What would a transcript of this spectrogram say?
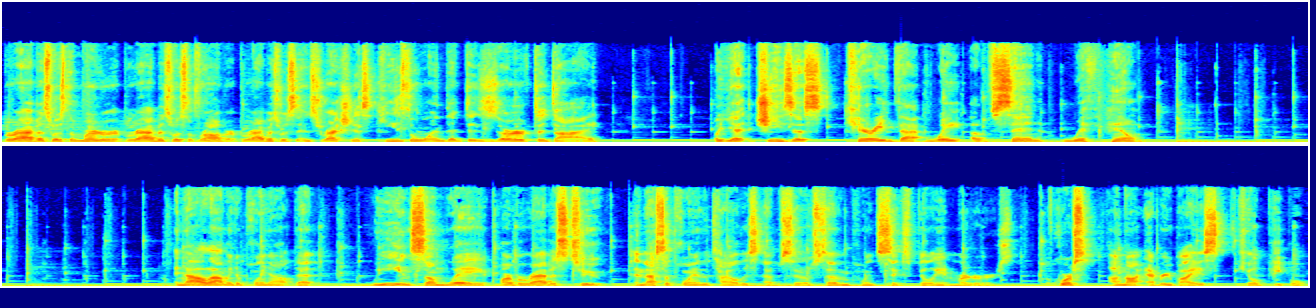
Barabbas was the murderer. Barabbas was the robber. Barabbas was the insurrectionist. He's the one that deserved to die but yet Jesus carried that weight of sin with him. And now allow me to point out that we, in some way, are Barabbas too. And that's the point of the title of this episode 7.6 billion murderers. Of course, I'm not everybody's killed people.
